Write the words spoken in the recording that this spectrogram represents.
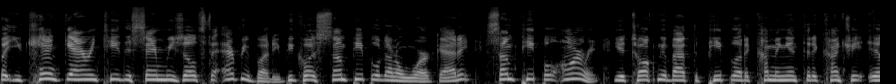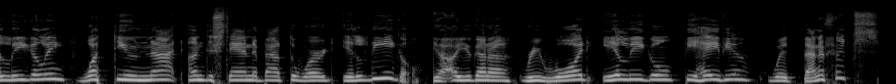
but you can't guarantee the same results for everybody because some people are going to work at it, some people aren't. You're talking about the people that are coming into the country illegally. What do you not understand about the word illegal? Are you going to reward illegal behavior with benefits?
